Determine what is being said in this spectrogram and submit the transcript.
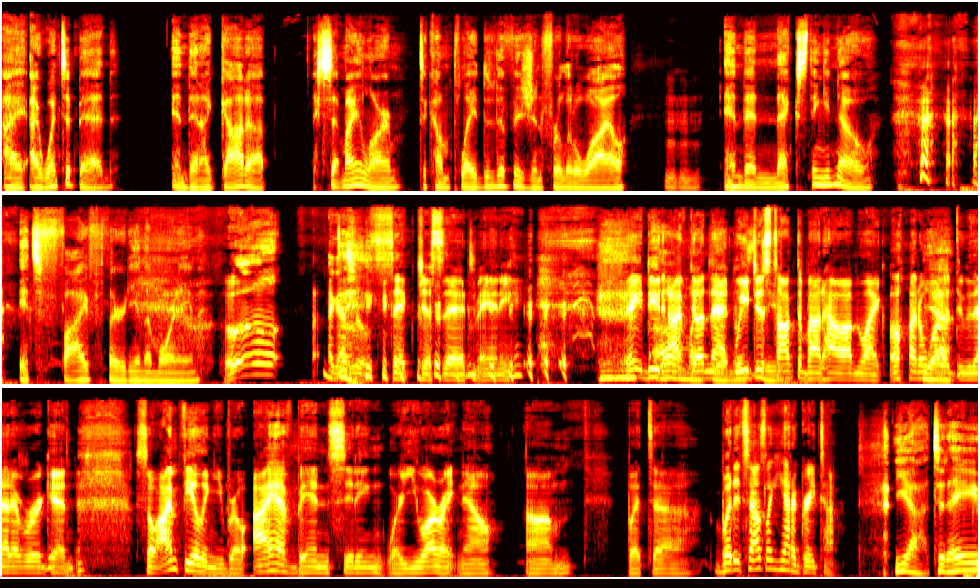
I, I went to bed and then I got up. I set my alarm to come play the division for a little while. Mhm. And then next thing you know, it's 5.30 in the morning. I got a little sick just then, Manny. hey, dude, Oh, I've done that. We just dude. talked about how I'm like, oh, I don't Yeah. want to do that ever again. So I'm feeling you, bro. I have been sitting where you are right now. Um, but uh, but it sounds like you had a great time. Yeah, today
